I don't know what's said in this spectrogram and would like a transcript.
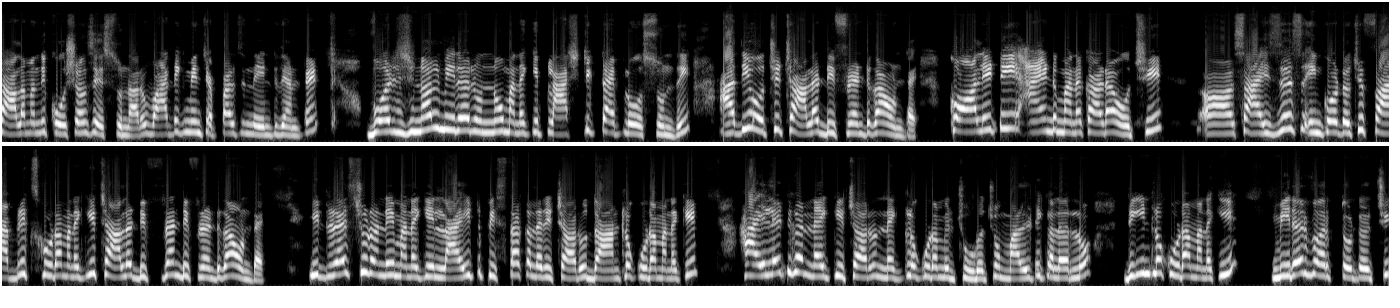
చాలా మంది క్వశ్చన్స్ వేస్తున్నారు. వాటికి మేము చెప్పాల్సింది ఏంటిది అంటే ఒరిజినల్ మిర్రర్ ఉన్ను మనకి ప్లాస్టిక్ టైప్లో వస్తుంది. అది వచ్చి చాలా డిఫరెంట్గా ఉంటాయి. క్వాలిటీ అండ్ మన కాడ వచ్చి సైజెస్ ఇంకోటి వచ్చి ఫ్యాబ్రిక్స్ కూడా మనకి చాలా డిఫరెంట్ డిఫరెంట్గా ఉంటాయి. ఈ డ్రెస్ చూడండి మనకి లైట్ పిస్తా కలర్ ఇచ్చారు. దాంట్లో కూడా మనకి హైలైట్గా నెక్ ఇచ్చారు. నెక్లో కూడా మీరు చూడొచ్చు. మల్టీ కలర్లో దీంట్లో కూడా మనకి మిర్రర్ వర్క్ తోటి వచ్చి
